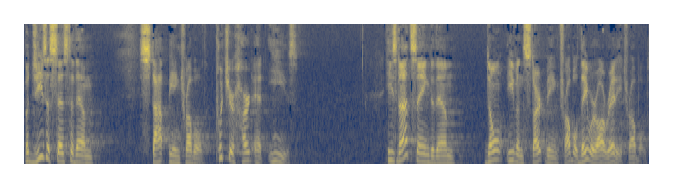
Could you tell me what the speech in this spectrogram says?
But Jesus says to them, stop being troubled. Put your heart at ease. He's not saying to them, don't even start being troubled. They were already troubled.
